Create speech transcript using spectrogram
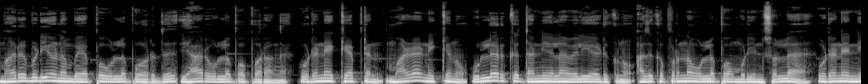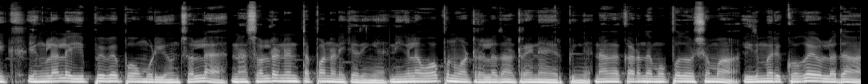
மறுபடியும் நம்ம எப்போ உள்ள போகிறது யார் உள்ள போக போகிறாங்க உடனே கேப்டன் மழை நிற்கணும் உள்ள இருக்க தண்ணியெல்லாம் வெளியே எடுக்கணும். அதுக்கப்புறம் தான் உள்ள போக முடியும்னு சொல்ல உடனே நிக் எங்களால் இப்பவே போக முடியும்னு சொல்ல நான் சொல்றேன்னு தப்பா நினைக்காதீங்க. நீங்களாம் ஓப்பன் வாட்டரில் தான் ட்ரெயின் ஆகிருப்பீங்க நாங்கள் கடந்த முப்பது வருஷமா இது மாதிரி குகையுள்ள தான்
